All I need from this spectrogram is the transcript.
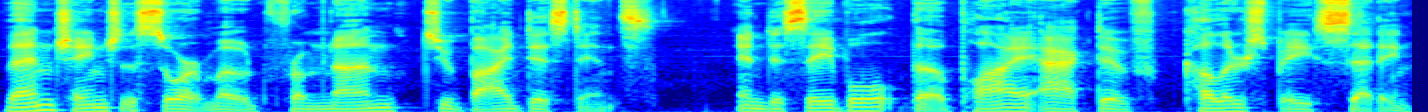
Then change the sort mode from none to by distance and disable the apply active color space setting.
